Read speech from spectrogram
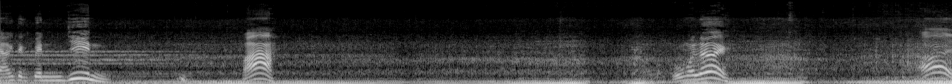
อย่างจึงเป็นยินมาปูมาเลยไอ้ย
